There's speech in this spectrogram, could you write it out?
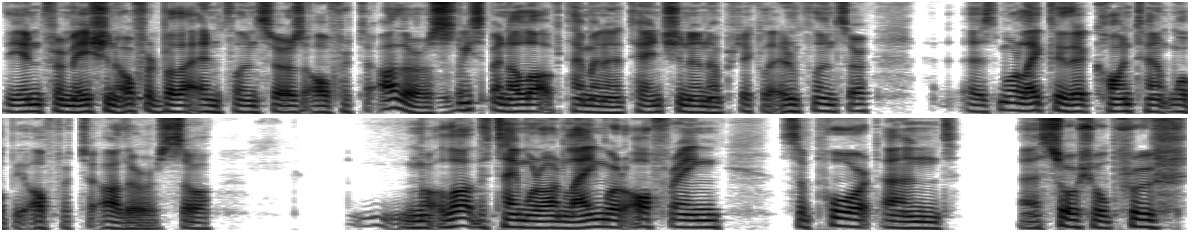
the information offered by that influencer is offered to others. We spend a lot of time and attention in a particular influencer, it's more likely that content will be offered to others. So a lot of the time we're online, we're offering support and uh, social proof.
